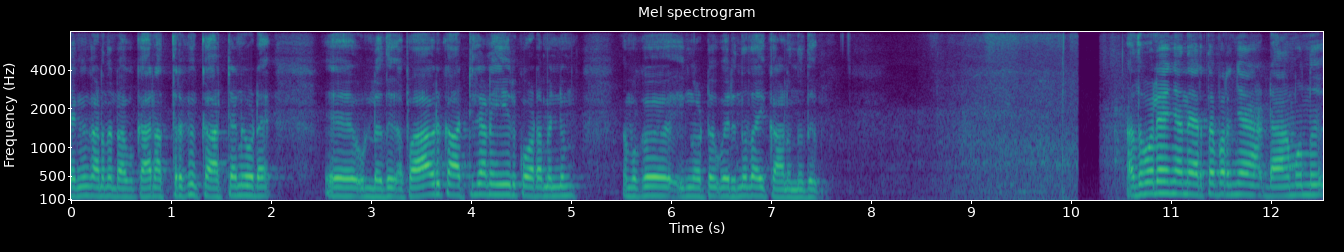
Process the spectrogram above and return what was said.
രംഗം കാണുന്നുണ്ടാവും. കാരണം അത്രയ്ക്കും കാറ്റാണ് ഇവിടെ ഉള്ളത്. അപ്പോൾ ആ ഒരു കാറ്റിലാണ് ഈ ഒരു കോടമഞ്ഞും നമുക്ക് ഇങ്ങോട്ട് വരുന്നതായി കാണുന്നത്. അതുപോലെ ഞാൻ നേരത്തെ പറഞ്ഞ ഡാം ഒന്ന്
